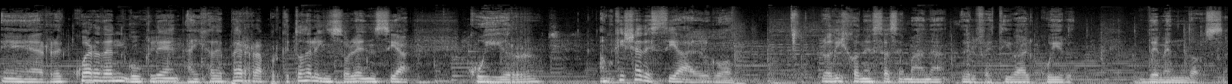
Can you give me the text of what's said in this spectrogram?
Eh, recuerden, googleen a hija de perra, porque toda la insolencia queer, aunque ella decía algo, lo dijo en esa semana del Festival Queer de Mendoza.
